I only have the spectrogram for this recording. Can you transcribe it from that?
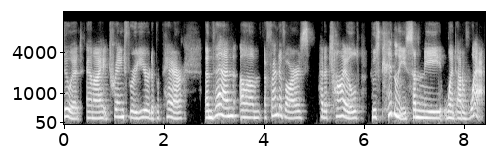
do it, and I trained for a year to prepare. And then um, a friend of ours had a child whose kidney suddenly went out of whack.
